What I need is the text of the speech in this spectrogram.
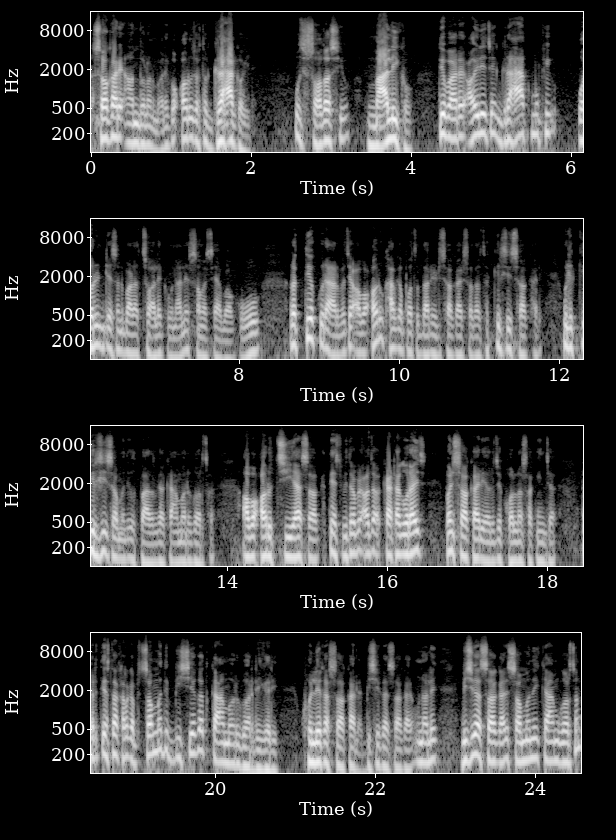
सहकारी आन्दोलन भनेको अरू जस्तो ग्राहक होइन। ऊ सदस्य हो मालिक हो। त्यो भएर अहिले चाहिँ ग्राहकमुखी ओरिएन्टेसनबाट चलेको हुनाले समस्या भएको हो। र त्यो कुराहरूमा चाहिँ अब अरू खालका पत्रदार सहकारी सदस्य कृषि सहकारी। उसले कृषि सम्बन्धी उत्पादनका कामहरू गर्छ। अब अरू चिया सहकारी त्यसभित्र पनि अझ क्याटागोराइज पनि सहकारीहरू चाहिँ खोल्न सकिन्छ। तर त्यस्ता खालका सम्बन्धित विषयगत कामहरू गर्ने गरी खोलेका सहकारी विषयका सहकारी उनीहरूले विषयका सहकारी सम्बन्धी काम गर्छन्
